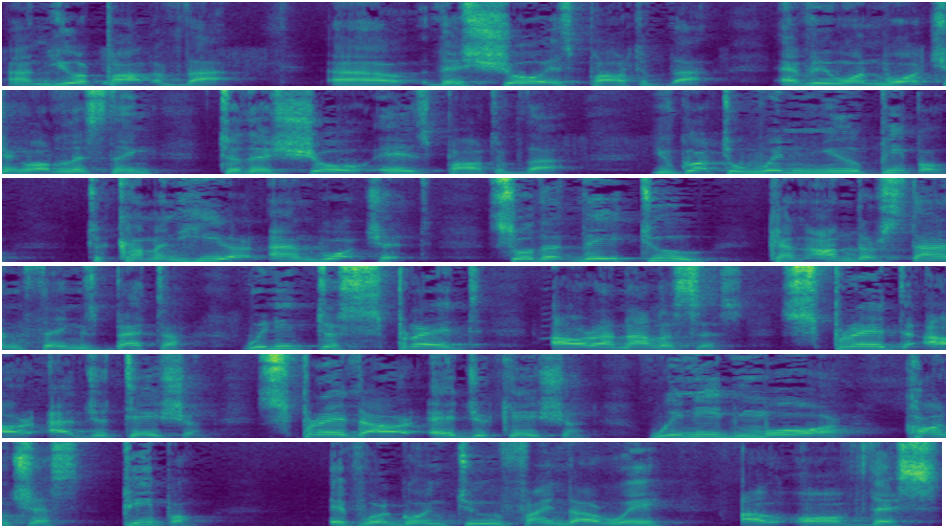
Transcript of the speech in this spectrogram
And you're part of that. Uh, this show is part of that. Everyone watching or listening to this show is part of that. You've got to win new people to come and hear and watch it so that they too can understand things better. We need to spread our analysis, spread our agitation, spread our education. We need more conscious people if we're going to find our way out of this.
